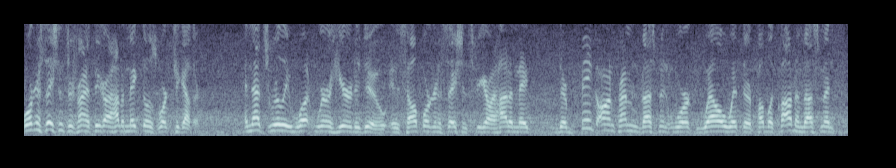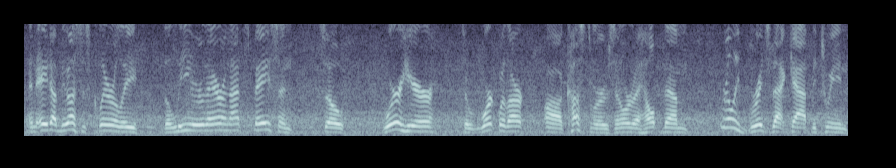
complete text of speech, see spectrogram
organizations are trying to figure out how to make those work together. And that's really what we're here to do, is help organizations figure out how to make their big on-prem investment work well with their public cloud investment, and AWS is clearly the leader there in that space, and so we're here to work with our uh, customers in order to help them really bridge that gap between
